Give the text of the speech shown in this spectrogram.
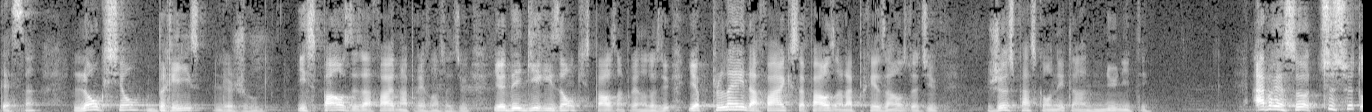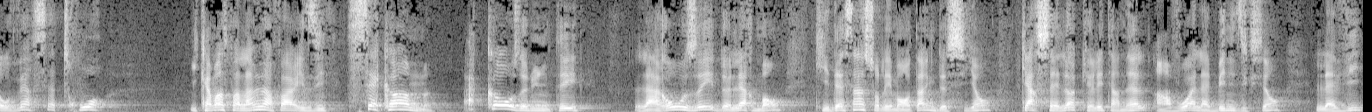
descend, l'onction brise le joug. Il se passe des affaires dans la présence de Dieu. Il y a des guérisons qui se passent dans la présence de Dieu. Il y a plein d'affaires qui se passent dans la présence de Dieu, juste parce qu'on est en unité. Après ça, tout de suite au verset 3, il commence par la même affaire. Il dit, c'est comme, à cause de l'unité, la rosée de l'Hermon qui descend sur les montagnes de Sion, car c'est là que l'Éternel envoie la bénédiction, la vie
